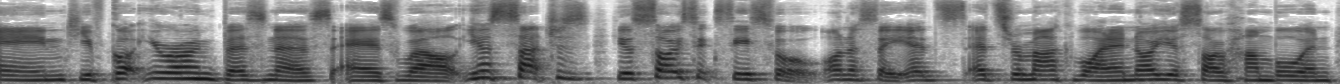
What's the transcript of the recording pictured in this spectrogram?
and you've got your own business as well. You're such as you're so successful. Honestly, it's it's remarkable, and I know you're so humble, and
